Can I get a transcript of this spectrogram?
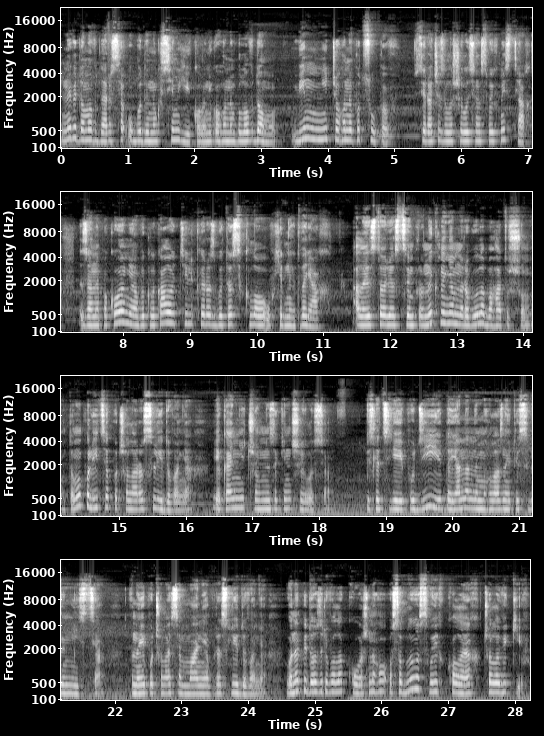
невідомий вдерся у будинок сім'ї, коли нікого не було вдома. Він нічого не поцупив. Всі речі залишилися на своїх місцях. Занепокоєння викликало тільки розбите скло у вхідних дверях. Але історія з цим проникненням наробила багато шуму, тому поліція почала розслідування, яке нічим не закінчилося. Після цієї події Даяна не могла знайти собі місця. В неї почалася манія переслідування. Вона підозрювала кожного, особливо своїх колег-чоловіків.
